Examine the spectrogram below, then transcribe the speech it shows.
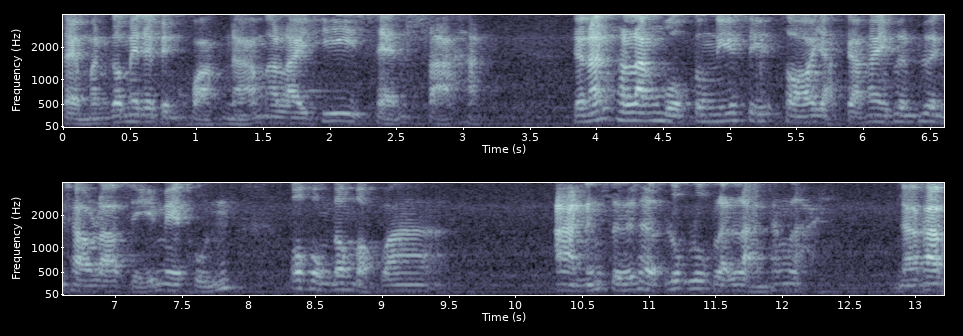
แต่มันก็ไม่ได้เป็นขวากหนามอะไรที่แสนสาหัส ฉะนั้นพลังบวกตรงนี้ซิซออยากจะให้เพื่อนๆชาวราศีเมถุนก็คงต้องบอกว่า อ่านหนังสือเถอะลูกๆหลานๆทั้งหลายนะครับ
